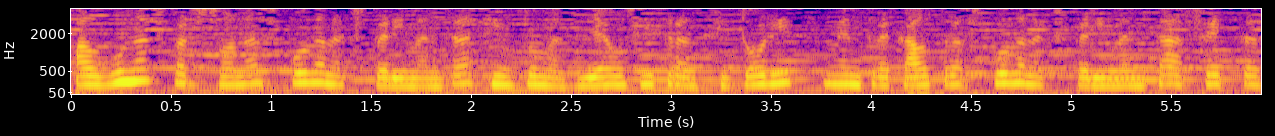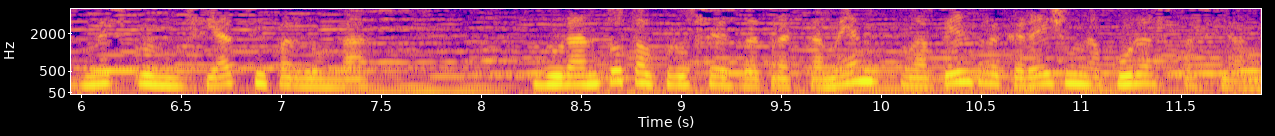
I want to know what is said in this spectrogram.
Algunes persones poden experimentar símptomes lleus i transitoris, mentre que altres poden experimentar efectes més pronunciats i perllongats. Durant tot el procés de tractament, la pell requereix una cura especial.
